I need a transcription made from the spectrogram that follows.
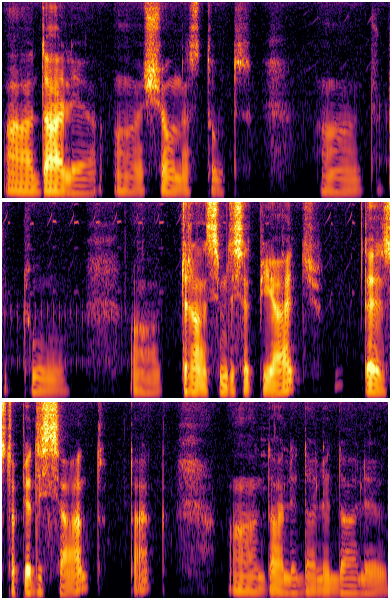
А, далі, що у нас тут? А, ту-ту-ту, 1375, Т150, так. Далі, далі, далі.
